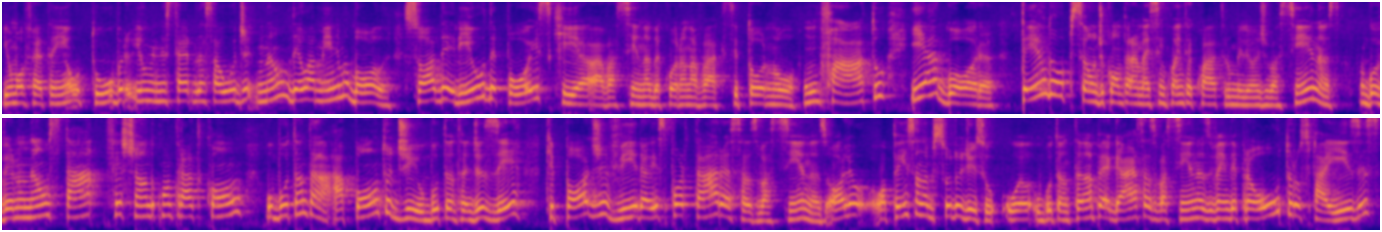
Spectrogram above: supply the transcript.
e uma oferta em outubro. E o Ministério da Saúde não deu a mínima bola. Só aderiu depois que a vacina da Coronavac se tornou um fato. E agora tendo a opção de comprar mais 54 milhões de vacinas, o governo não está fechando o contrato com o Butantan, a ponto de o Butantan dizer que pode vir a exportar essas vacinas. Olha, pensa no absurdo disso, o, Butantan pegar essas vacinas e vender para outros países,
